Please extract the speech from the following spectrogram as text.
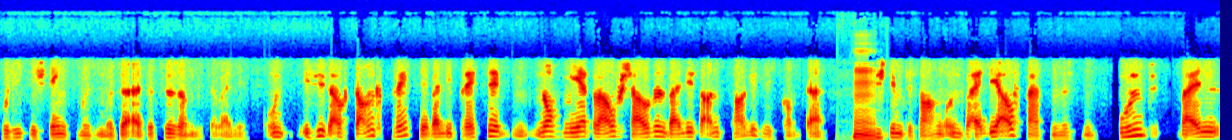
politisch denkt, muss, auch dazu sagen mittlerweile. Und es ist auch dank Presse, weil die Presse noch mehr drauf schaut und weil es ans Tageslicht kommt, ja, Hm. bestimmte Sachen und weil die aufpassen müssen. Und weil,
